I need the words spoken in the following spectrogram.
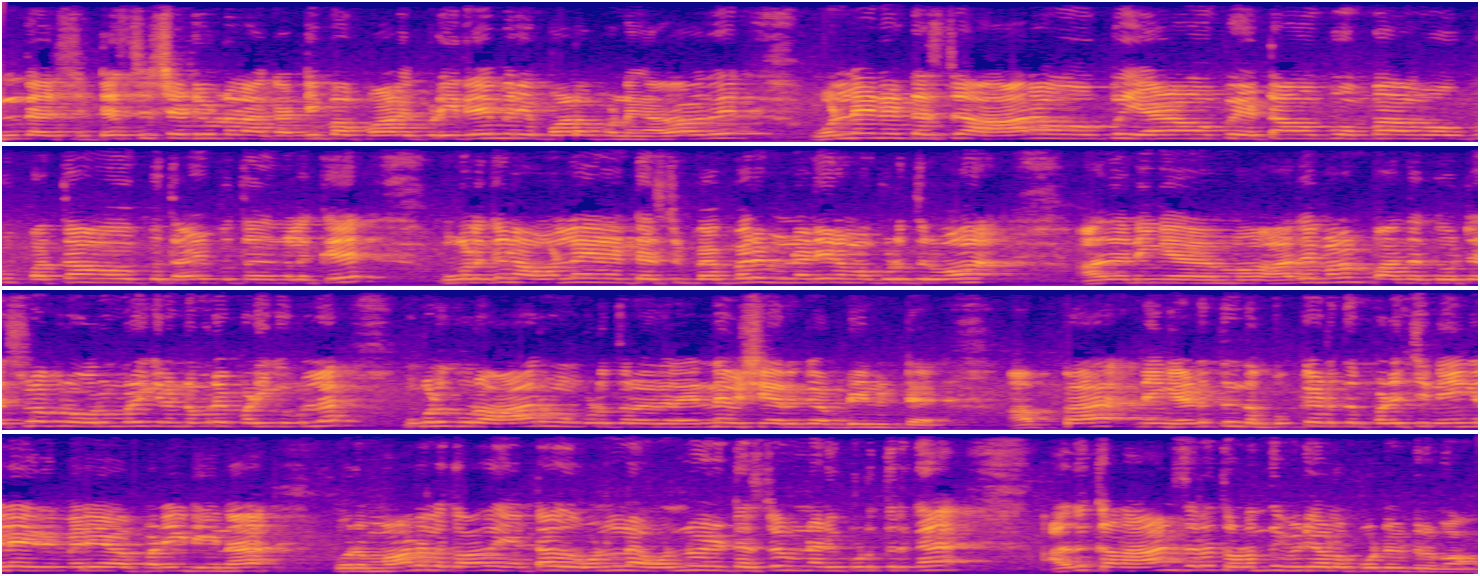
இந்த டெஸ்ட் ஷெட்யூலில் நான் கண்டிப்பாக ஃபாலோ இப்படி இதேமாரி ஃபாலோ பண்ணுங்கள் அதாவது ஒன்லைன் டெஸ்ட்டு ஆறாம் வகுப்பு ஏழாம் வகுப்பு எட்டாம் வகுப்பு ஒன்பதாம் வகுப்பு பத்தாம் வகுப்பு தமிழ் புத்தகங்களுக்கு உங்களுக்கு நான் ஒன்லைன் டெஸ்ட் பேப்பர் முன்னாடியே நம்ம கொடுத்துருவோம். அதை நீங்கள் அதே மாதிரி அந்த டெஸ்ட் பேப்பர் ஒரு முறைக்கு ரெண்டு முறை படிக்கக்குள்ள உங்களுக்கு ஒரு ஆர்வம் கொடுத்துரும். இதில் என்ன விஷயம் இருக்குது அப்படின்ட்டு அப்போ நீங்கள் எடுத்து இந்த புக் எடுத்து படித்து நீங்களே இதுமாரி பண்ணிக்கிட்டீங்கன்னா ஒரு மாடலுக்காக எட்டாவது ஒன்றில் ஒன்று டெஸ்ட்டு முன்னாடி கொடுத்துருக்கேன் அதுக்கான ஆன்சரை தொடர்ந்து வீடியோவில் போட்டுக்கிட்டு இருக்கோம்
